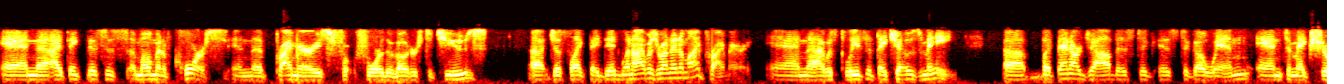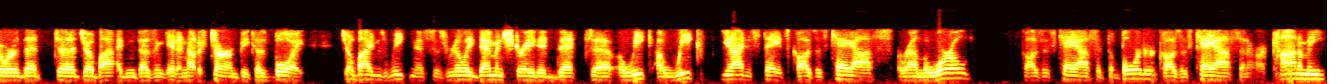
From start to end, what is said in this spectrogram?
And uh, I think this is a moment, of course, in the primaries for, for the voters to choose, uh, just like they did when I was running in my primary. And I was pleased that they chose me. Uh, but then our job is to is to go in and to make sure that uh, Joe Biden doesn't get another term because boy, Joe Biden's weakness has really demonstrated that uh, a weak a weak United States causes chaos around the world, causes chaos at the border, causes chaos in our economy,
